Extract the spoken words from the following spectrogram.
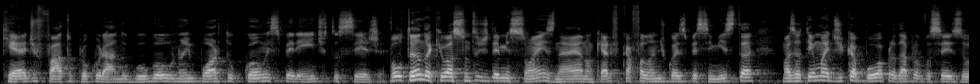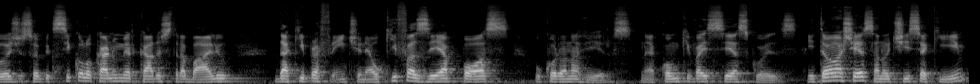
que é de fato procurar no Google, não importa o quão experiente tu seja. Voltando aqui ao assunto de demissões, né? Eu não quero ficar falando de coisa pessimista, mas eu tenho uma dica boa para dar para vocês hoje sobre se colocar no mercado de trabalho daqui para frente, né? O que fazer após o coronavírus, né? Como que vai ser as coisas. Então eu achei essa notícia aqui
